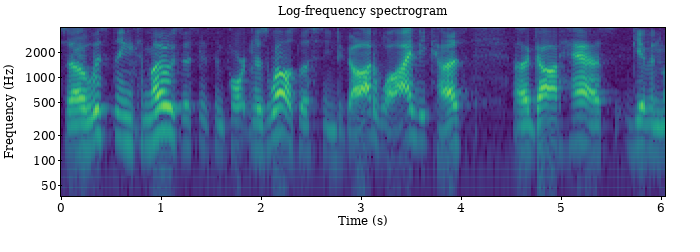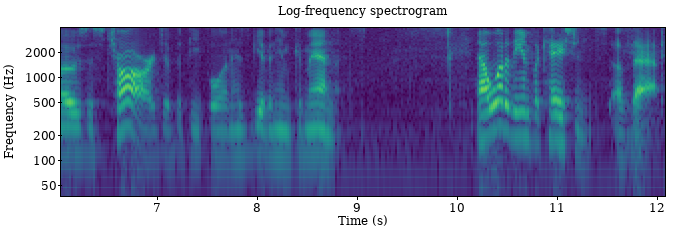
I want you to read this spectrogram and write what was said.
So, listening to Moses is important as well as listening to God. Why? Because uh, God has given Moses charge of the people and has given him commandments. Now, what are the implications of that?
